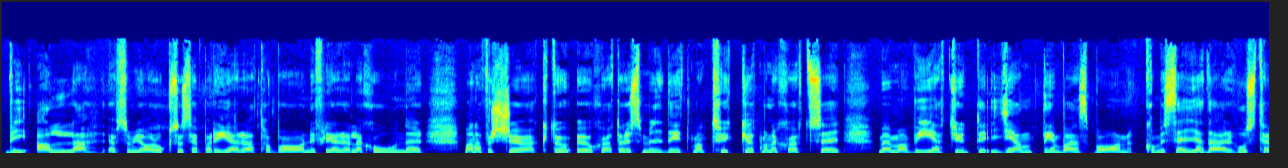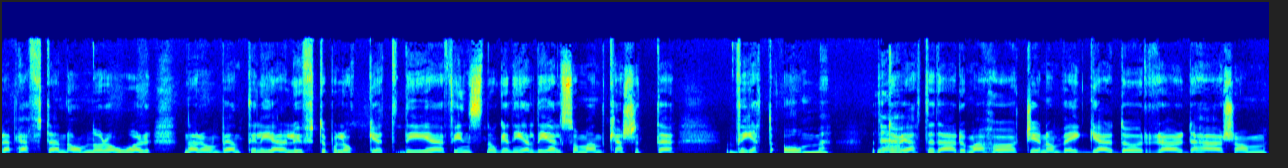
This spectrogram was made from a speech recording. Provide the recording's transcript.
vi alla, eftersom jag har också separerat, har barn i flera relationer. Man har försökt att att sköta det smidigt, man tycker att man har skött sig, men man vet ju inte egentligen vad ens barn kommer säga där hos terapeuten om några år när de ventilerar, lyfter på locket. Det finns nog en hel del som man kanske inte vet om. Nej. Du vet, det där de har hört genom väggar, dörrar, det här som eh,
